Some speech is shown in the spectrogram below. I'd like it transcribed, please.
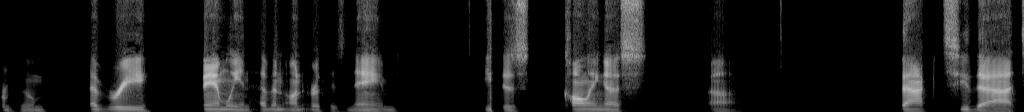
from whom every family in heaven on earth is named, he is calling us uh, back to that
